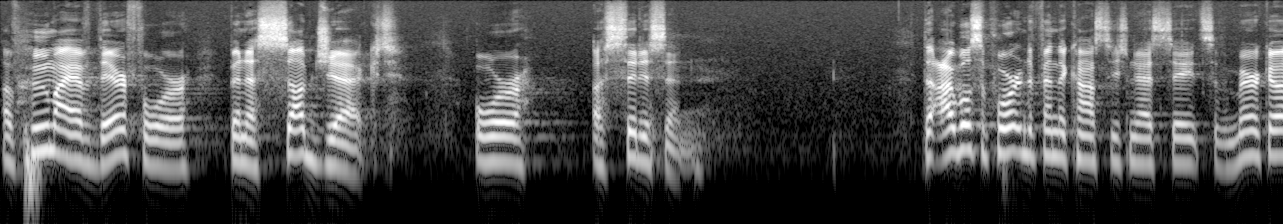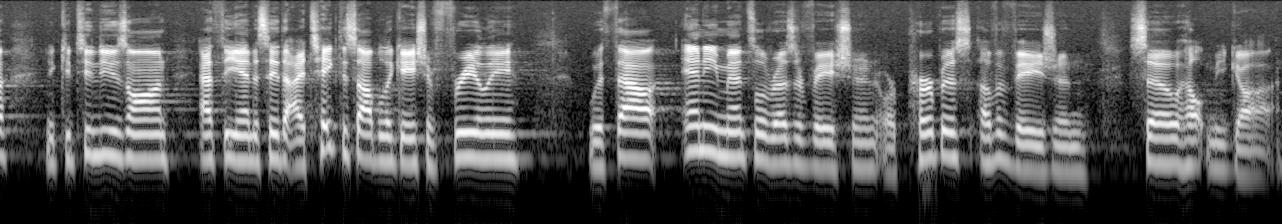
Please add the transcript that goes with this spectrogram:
of whom I have therefore been a subject or a citizen. That I will support and defend the Constitution of the United States of America. And he continues on at the end to say that I take this obligation freely without any mental reservation or purpose of evasion. So help me God.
